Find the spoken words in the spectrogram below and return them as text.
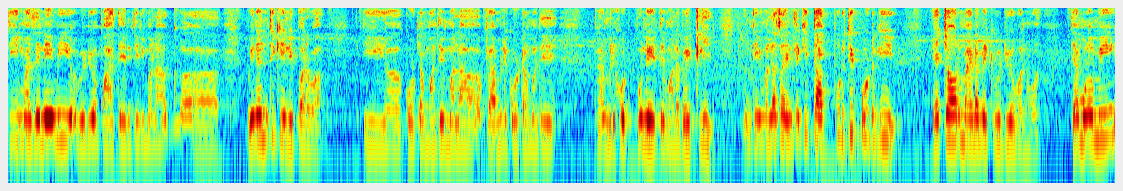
ती माझे नेहमी व्हिडिओ पाहते आणि तिने मला विनंती केली परवा ती कोर्टामध्ये मला फॅमिली कोर्टामध्ये फॅमिली कोर्ट पुणे येथे मला भेटली. आणि ती मला सांगितलं की तात्पुरती पोटगी याच्यावर मॅडम एक व्हिडिओ बनवा. त्यामुळं मी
